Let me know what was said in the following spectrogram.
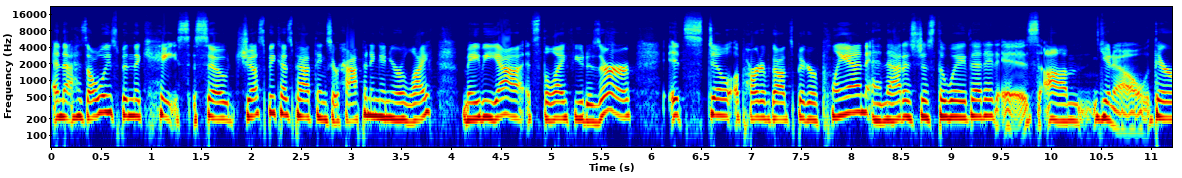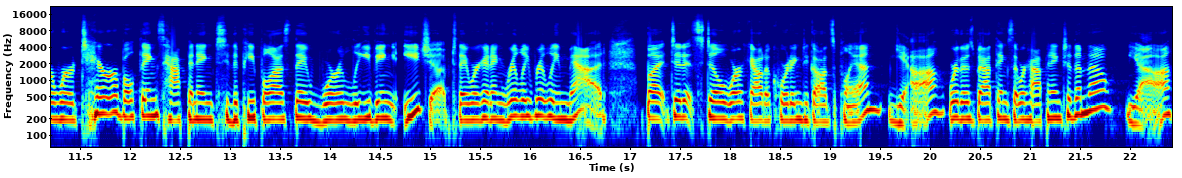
And that has always been the case. So just because bad things are happening in your life, maybe, yeah, it's the life you deserve, it's still a part of God's bigger plan. And that is just the way that it is. Um, you know, there were terrible things happening to the people as they were leaving Egypt. They were getting really, really mad. But did it still work out according to God's plan? Yeah. Were those bad things that were happening to them though? Yeah.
